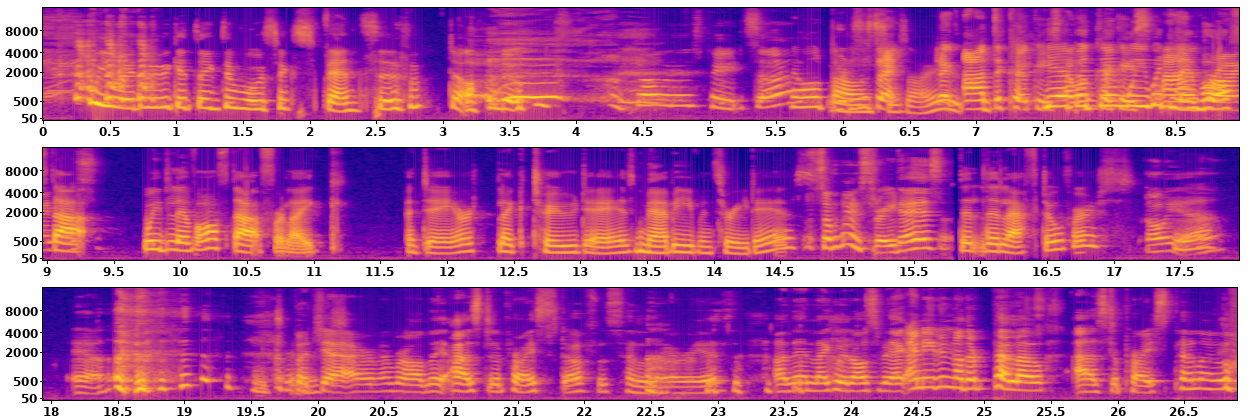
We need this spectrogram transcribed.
we would we would get like the most expensive Domino's. Domino's pizza. It all We balances like, out. Like add the cookies. yeah, I want but then we would and live off that. We'd live off that for like a day or like two days, maybe even three days. Sometimes three days. The the leftovers. Oh yeah. Yeah. we did. but yeah, I remember all the Asda price stuff was hilarious. and then like we'd also be like, I need another pillow. Asda price pillow.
